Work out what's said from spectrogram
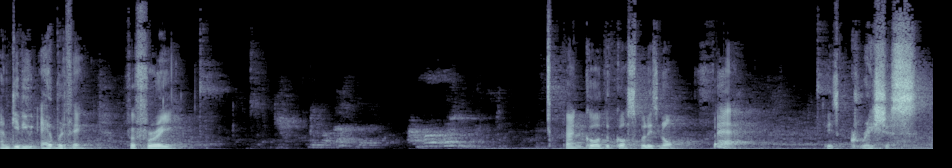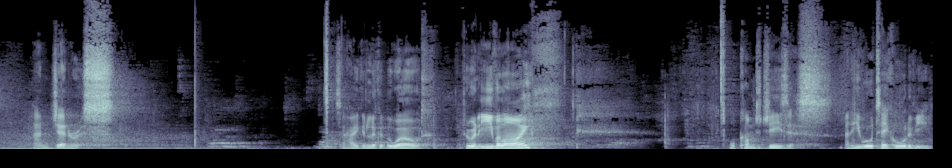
and give you everything for free. Thank God the gospel is not fair it is gracious and generous. So, how you to look at the world? Through an evil eye? Or come to Jesus, and he will take all of you.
